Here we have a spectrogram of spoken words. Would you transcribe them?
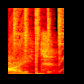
fight!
